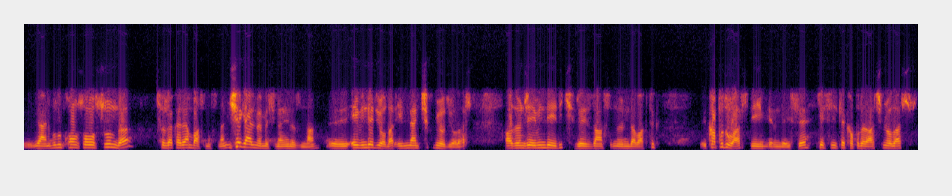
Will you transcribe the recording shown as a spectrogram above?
Yani bunun konsolosluğun da sırra kadem basmasından, işe gelmemesinden en azından. E, evinde diyorlar, evinden çıkmıyor diyorlar. Az önce evindeydik, rezidansının önünde baktık. E, kapı duvar deyim yerindeyse. Kesinlikle kapıları açmıyorlar.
